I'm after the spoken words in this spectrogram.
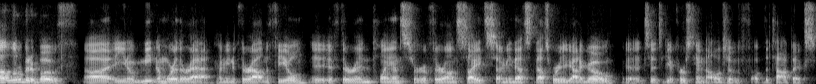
A little bit of both. Uh, you know, meeting them where they're at. I mean, if they're out in the field, if they're in plants, or if they're on sites, I mean, that's that's where you got to go uh, to to get firsthand knowledge of of the topics.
